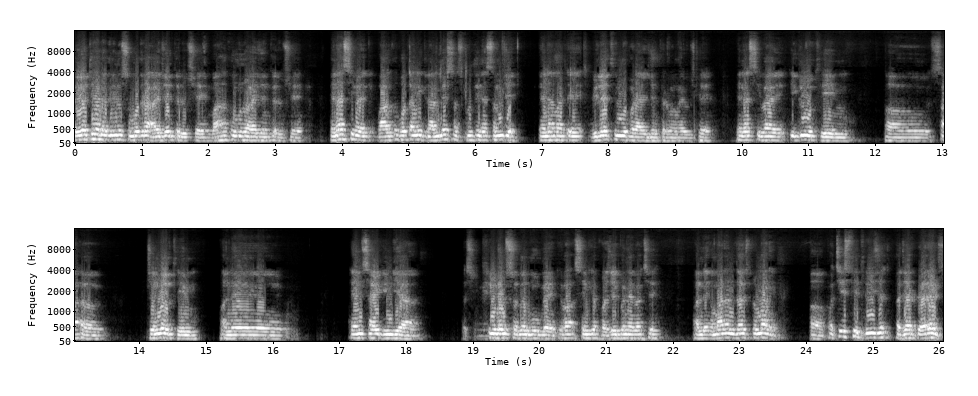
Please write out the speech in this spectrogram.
અયોધ્યા નગરીનું સમગ્ર આયોજન કર્યું છે, મહાકુંભનું આયોજન કર્યું છે. એના સિવાય બાળકો પોતાની ગ્રામ્ય સંસ્કૃતિને સમજે, એના માટે વિલેજ થીમનું પણ આયોજન કરવામાં આવ્યું છે. એના સિવાય ઇગ્લુ થીમ જંગલ થીમ અને inside India, freedom struggle movement એવા અસંખ્ય પ્રોજેક્ટ બનાવ્યા છે. અને અમારા અંદાજ પ્રમાણે પચીસથી ત્રીસ હજાર પેરેન્ટ્સ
